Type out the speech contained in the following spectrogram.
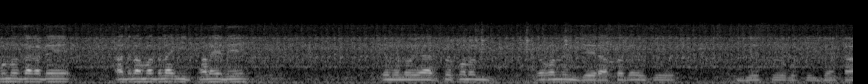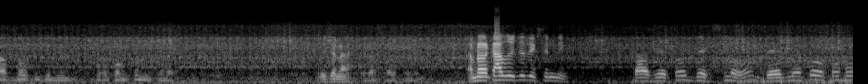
কোনো জায়গাতে আদলা মাদলা ইট ফালাই দে এমন ওই আর তখন যখন যে রাস্তাতে হয়েছে সেরকম তো নিচ্ছে না। আপনার কাজ হইতে দেখছেন নি? তো দেখছিল, দেখলে তো তবু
